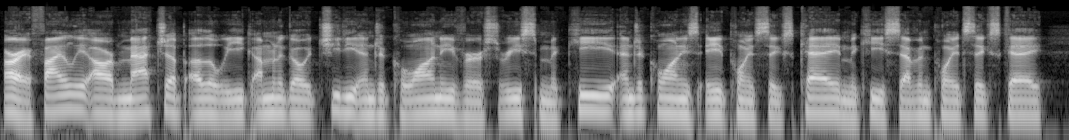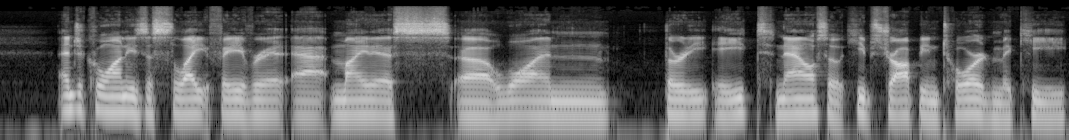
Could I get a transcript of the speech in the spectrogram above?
All right, finally, our matchup of the week. I'm going to go with Chidi Njokuani versus Rhys McKee. Njokuani's 8.6K, McKee 7.6K. Njokuani's a slight favorite at minus, uh, 138 now, so it keeps dropping toward McKee.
